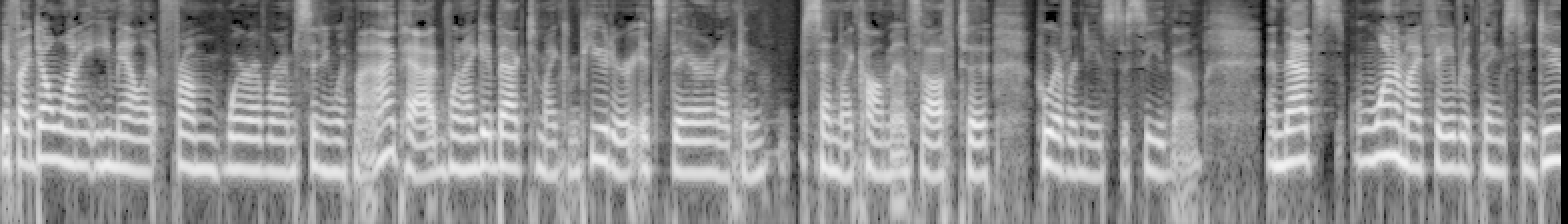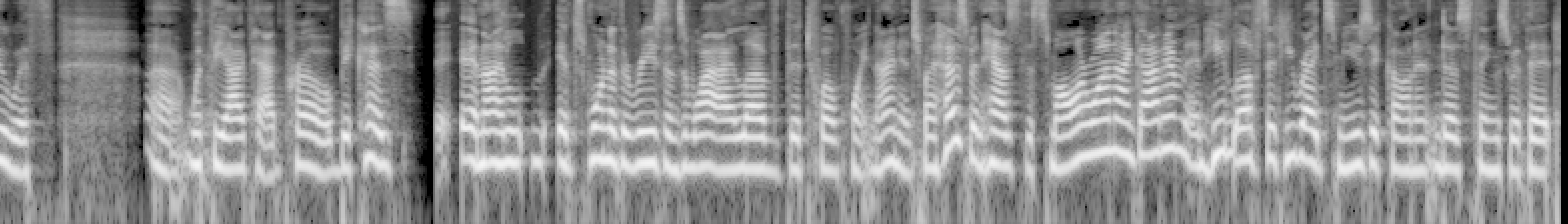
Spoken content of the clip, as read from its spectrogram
if I don't want to email it from wherever I'm sitting with my iPad, when I get back to my computer, it's there and I can send my comments off to whoever needs to see them. And that's one of my favorite things to do with, uh, with the iPad Pro because and I it's one of the reasons why I love the 12.9 inch. My husband has the smaller one I got him and he loves it. He writes music on it and does things with it.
